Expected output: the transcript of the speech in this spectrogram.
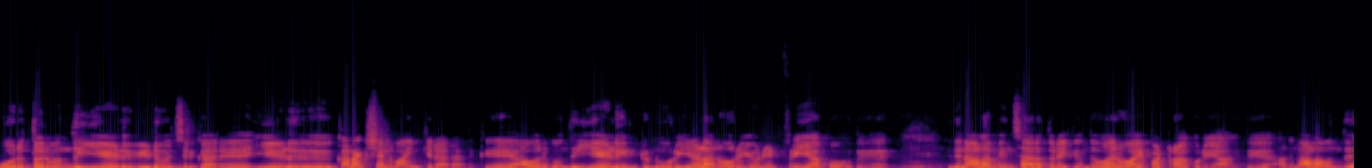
ஒருத்தர் வந்து ஏழு வீடு வச்சிருக்காரு. ஏழு கனெக்ஷன் வாங்கிக்கிறாரு அதுக்கு. அவருக்கு வந்து ஏழு இன்ட்டு நூறு எழுநூறு யூனிட் ஃப்ரீயா போகுது. இதனால மின்சாரத்துறைக்கு வந்து வருவாய் பற்றாக்குறை ஆகுது. அதனால வந்து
